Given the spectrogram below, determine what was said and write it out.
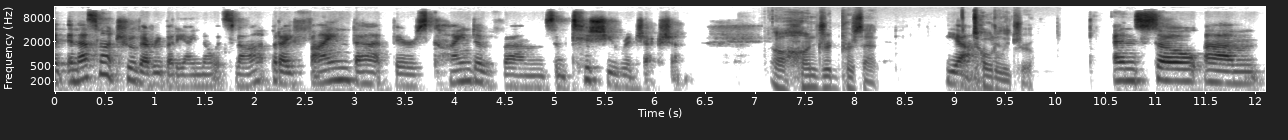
and, and, that's not true of everybody. I know it's not, but I find that there's kind of um, some tissue rejection a hundred percent. Yeah. Totally true. And so um,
